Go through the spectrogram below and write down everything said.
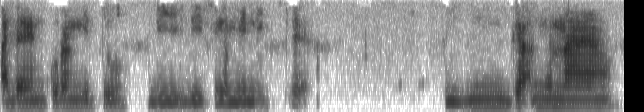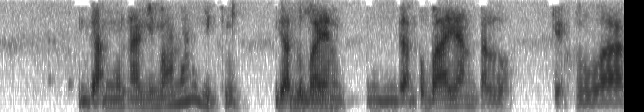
ada yang kurang gitu di di film ini. Kayak nggak ngena nggak ngena gimana gitu nggak Hmm. kebayang nggak kebayang kalau kayak keluar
